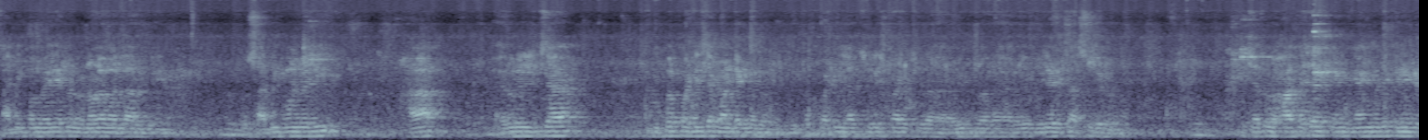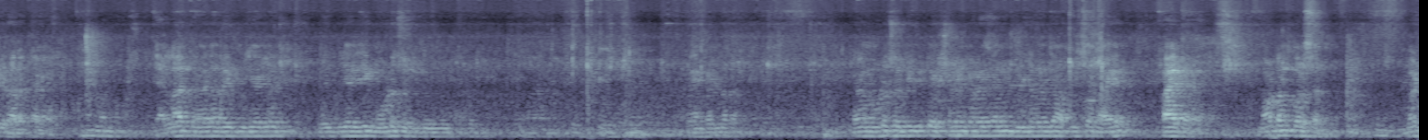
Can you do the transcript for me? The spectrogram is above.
सादी पनवेली आपल्या लोणावळ्यामधला आरोपी आहे. तो सादी पनवेली हा ऐरोलीच्या दीपक पाटीलच्या कॉन्टॅक्टमध्ये होता. दीपक पाटील हा सुरेश पाटील रवी रवी पुजारीचा असोसिएट होता त्याच्यातून हा त्याच्या गँगमध्ये कनेक्टेड झाला त्यावेळेला त्याला त्यावेळेला रवी पुजारीला रवी पुजारीची मोडच होती. बँकडला त्याला मोडच होती की तो एक्सिडेंट करायचा आणि बिल्डरांच्या ऑफिसच्या बाहेर फायर करायचा. Not on person but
